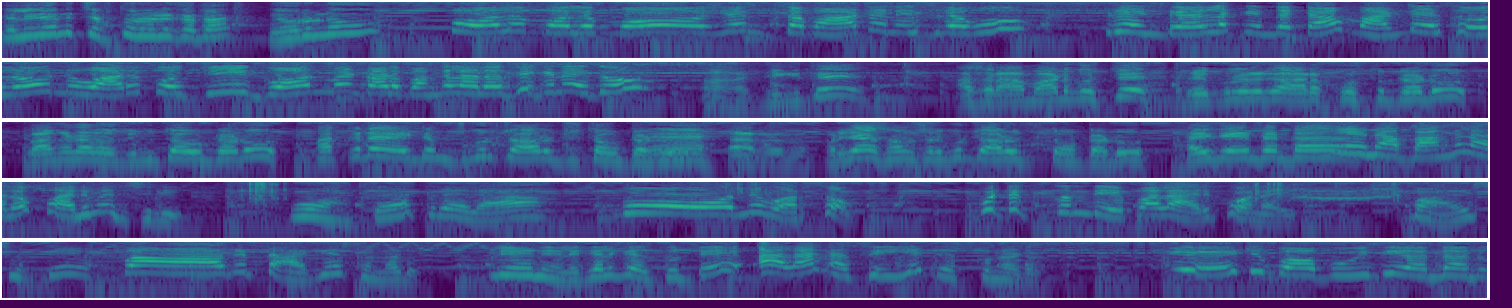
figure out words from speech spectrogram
తెలియదని చెప్తున్నాను కదా. ఎవరు నువ్వు? పోలం పోలమ్మో ఎంత మాట అనేసినావు? రెండేళ్ళ కిందట మండేసోలో నువ్వు అరకొచ్చి గవర్నమెంట్ వాళ్ళ బంగాళాలో దిగలేదు. ఆ, దిగితే అసలు ఆ మాటకు వస్తే రెగ్యులర్గా అరకొస్తుంటాడు బంగాళాలో దిగుతూ ఉంటాడు అక్కడే ఐటమ్స్ గురించి ఆలోచిస్తూ ఉంటాడు ఆ, ప్రజా సంస్థల గురించి ఆలోచిస్తూ ఉంటాడు. అయితే ఏంటంట నేను ఆ బంగ్లాలో పని మనిషిని. ఓ అర్ధరాత్రేలా బోర్ని వర్షం. పుట్టుకుని దీపాలు ఆరిపోనాయి. బాయ్ సుట్టే బాగా తాగేస్తున్నాడు నేను ఎలగలిగెళ్తుంటే అలా నా చెయ్యి తీసుకున్నాడు. ఏటి బాబు ఇది అన్నాను?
